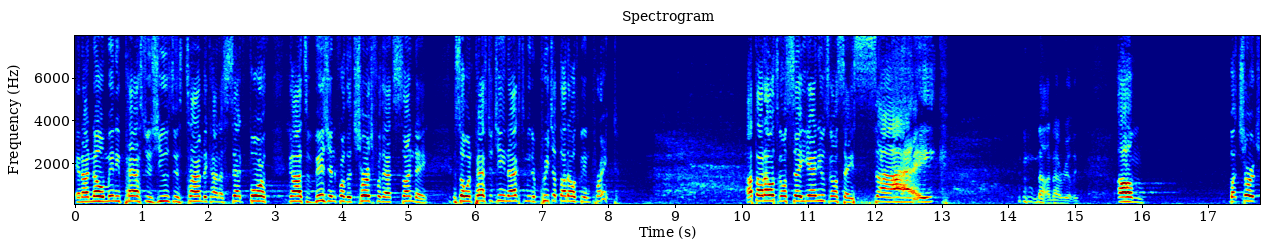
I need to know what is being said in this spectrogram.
And I know many pastors use this time to kind of set forth God's vision for the church for that Sunday. And so when Pastor Gene asked me to preach, I thought I was being pranked. I thought I was going to say, yeah, and he was going to say, psych. no, not really. Um, but, church,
